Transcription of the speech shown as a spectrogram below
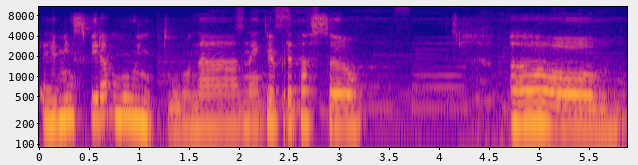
é, me inspira muito na, na interpretação. Uh,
